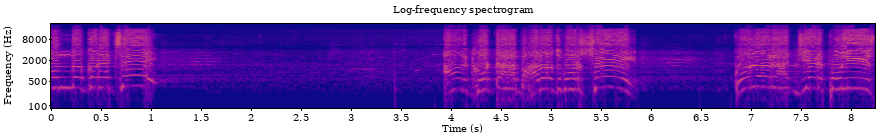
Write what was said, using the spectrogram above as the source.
বন্ধ করেছে। আর গোটা ভারতবর্ষে কোন রাজ্যের পুলিশ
